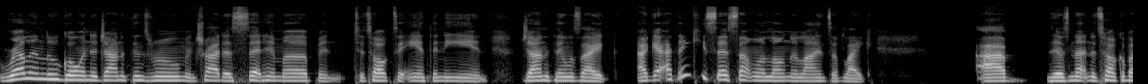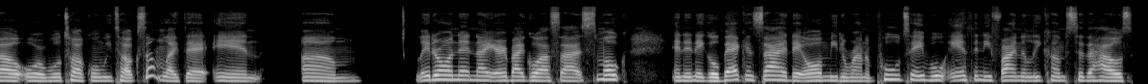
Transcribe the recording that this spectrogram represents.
Rel and Lou go into Jonathan's room and try to set him up and to talk to Anthony. And Jonathan was like, I get, I think he said something along the lines of like, I there's nothing to talk about, or we'll talk when we talk, something like that. And um Later on that night, everybody go outside, smoke, and then they go back inside. They all meet around a pool table. Anthony finally comes to the house.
